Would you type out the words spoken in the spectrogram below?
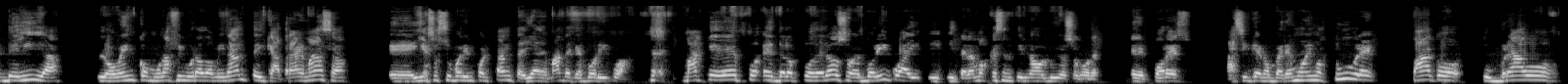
de, liga lo ven como una figura dominante y que atrae masa. Eh, y eso es súper importante. Y además de que es boricua, más que es, de los poderosos, es boricua y, y, tenemos que sentirnos orgullosos por, eh, por, eso. Así que nos veremos en octubre. Paco, tus bravos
